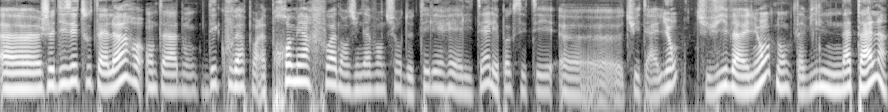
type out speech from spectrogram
Euh, je disais tout à l'heure, on t'a donc découvert pour la première fois dans une aventure de télé-réalité. À l'époque, c'était, euh, tu étais à Lyon, tu vivais à Lyon, donc ta ville natale.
